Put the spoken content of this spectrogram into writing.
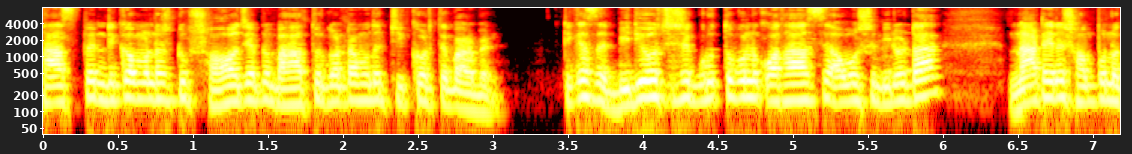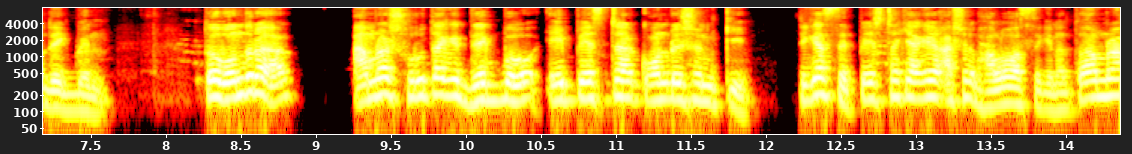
সাসপেন্ড রিকমেন্ডেশন খুব সহজে আপনি বাহাত্তর ঘণ্টার মধ্যে ঠিক করতে পারবেন। ঠিক আছে? ভিডিও শেষে গুরুত্বপূর্ণ কথা আছে, অবশ্যই ভিডিওটা না টেনে সম্পূর্ণ দেখবেন। তো বন্ধুরা আমরা শুরুতে আগে দেখব এই পেজটার কন্ডিশন কি, ঠিক আছে? পেজটা কি আগে আসলে ভালো আছে কিনা? তো আমরা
